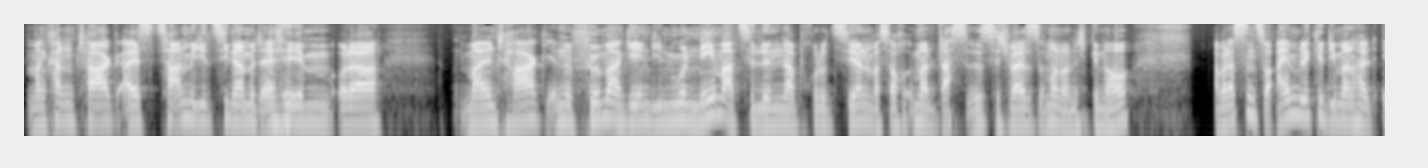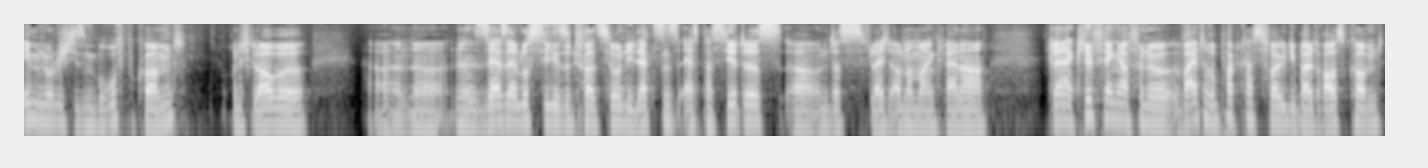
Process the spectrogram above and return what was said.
man kann einen Tag als Zahnmediziner miterleben oder mal einen Tag in eine Firma gehen, die nur Nehmerzylinder produzieren, was auch immer das ist. Ich weiß es immer noch nicht genau. Aber das sind so Einblicke, die man halt eben nur durch diesen Beruf bekommt. Und ich glaube, eine, eine sehr, sehr lustige Situation, die letztens erst passiert ist. Äh, und das ist vielleicht auch nochmal ein kleiner, kleiner Cliffhanger für eine weitere Podcast-Folge, die bald rauskommt,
